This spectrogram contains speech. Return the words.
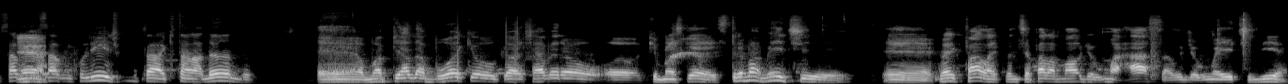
Sabe, é. sabe um político que tá, que tá nadando? É, uma piada boa que eu, que eu achava era o, o, que, mas que é extremamente. É, como é que fala? Quando você fala mal de alguma raça ou de alguma etnia.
